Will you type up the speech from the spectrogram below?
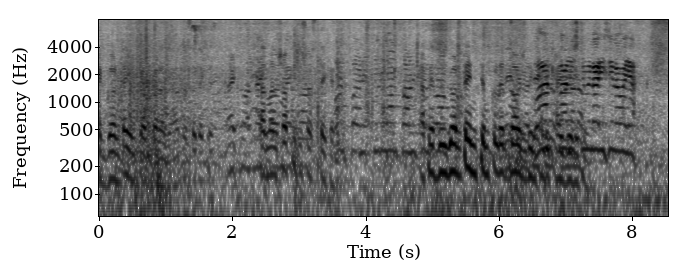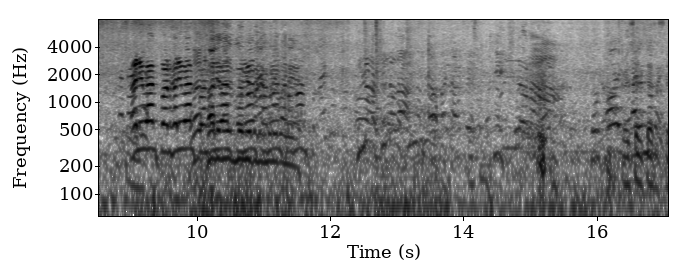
এক ঘণ্টা ইনকাম করা যায়। অথচ দেখে তার মানে সব কিছু সস্তা এখানে। আপনি দুই ঘণ্টা ইনকাম করলে দশ দিন খাই দেবেন খালি ওয়ান পান খালি ওয়ান পান খালি ওয়ান পান ওই চলতে আছে।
